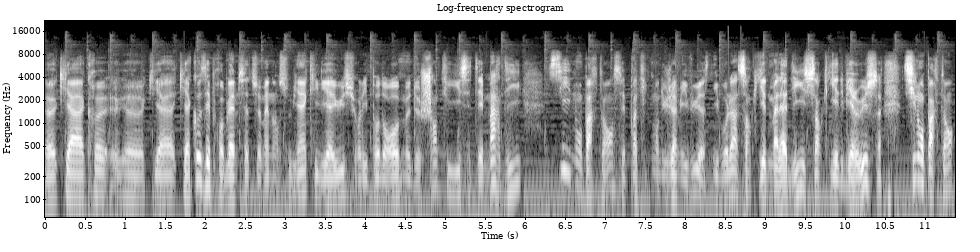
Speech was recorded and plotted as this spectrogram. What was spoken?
euh, qui, a creux- euh, qui, a, qui a causé problème cette semaine. On se souvient qu'il y a eu sur l'hippodrome de Chantilly, c'était mardi, six non partants, c'est pratiquement du jamais vu à ce niveau-là, sans qu'il y ait de maladie, sans qu'il y ait de virus, six non partants,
